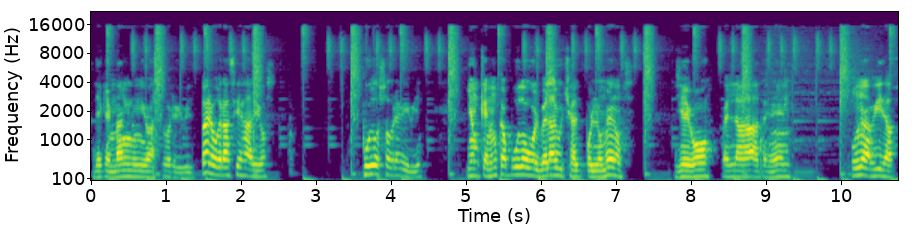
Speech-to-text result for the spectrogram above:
de que Magnum iba a sobrevivir. Pero gracias a Dios, pudo sobrevivir. Y aunque nunca pudo volver a luchar, por lo menos llegó a tener una vida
